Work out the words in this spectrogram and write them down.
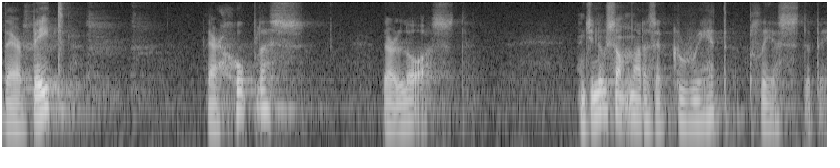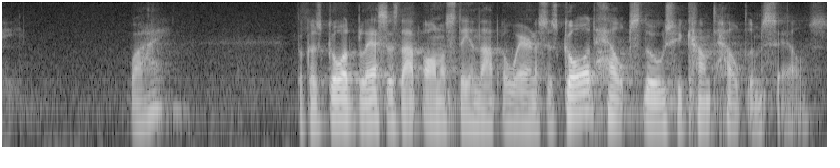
they're beat, they're hopeless, they're lost. And you know something? That is a great place to be. Why? Because God blesses that honesty and that awareness as God helps those who can't help themselves.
